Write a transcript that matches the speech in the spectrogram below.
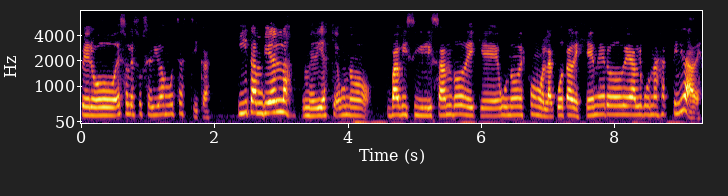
pero eso le sucedió a muchas chicas. Y también las medidas que uno va visibilizando de que uno es como la cuota de género de algunas actividades.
